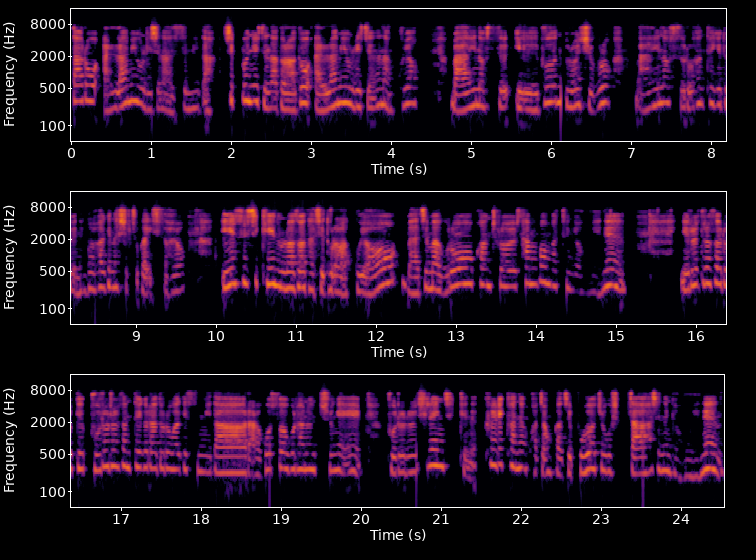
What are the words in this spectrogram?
따로 알람이 울리지는 않습니다. 10분이 지나더라도 알람이 울리지는 않고요. 마이너스 1분 이런 식으로 마이너스로 선택이 되는 걸 확인하실 수가 있어요. ESC 키 눌러서 다시 돌아왔고요. 마지막으로 컨트롤 3번 같은 경우에는 예를 들어서 이렇게 부르를 선택을 하도록 하겠습니다. 라고 수업을 하는 중에 부르를 실행시키는 클릭하는 과정까지 보여주고 싶다 하시는 경우에는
